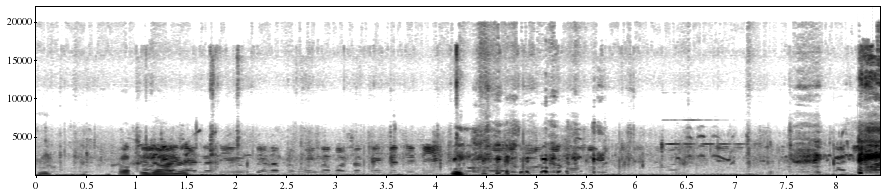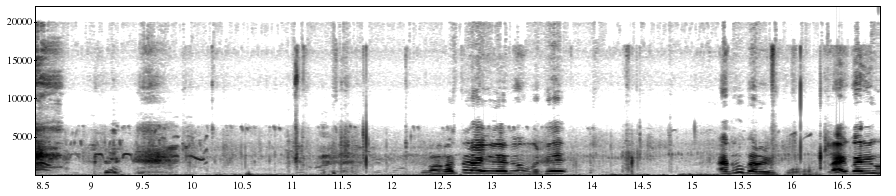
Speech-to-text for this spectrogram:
પતી જવાનું? મસ્ત લાગી રહ્યો છે. આ શું કર્યું? લાઈવ કર્યું?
